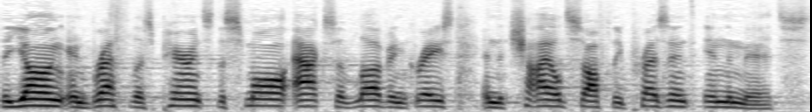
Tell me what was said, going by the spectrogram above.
the young and breathless parents, the small acts of love and grace, and the child softly present in the midst.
